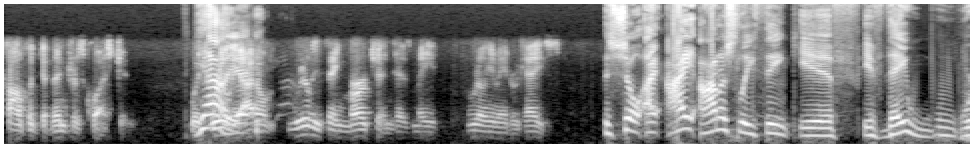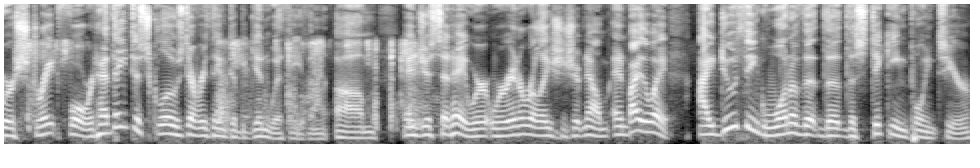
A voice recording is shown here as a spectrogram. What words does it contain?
conflict of interest question? Which yeah, really, yeah. I don't really think Merchant has made really made her case. So I, I honestly think if if they were straightforward, had they disclosed everything to begin with, even um, and just said, "Hey, we're we're in a relationship now." And by the way, I do think one of the the, the sticking points here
